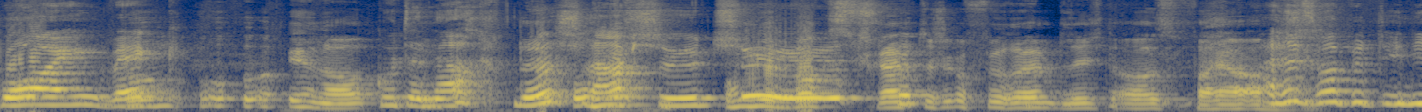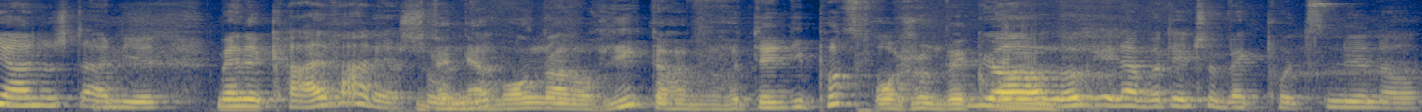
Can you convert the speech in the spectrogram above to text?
boing, weg. Oh, oh, oh, genau. Gute Nacht, ne? Schlaf schön, Umgeboxt, tschüss. Schreibtisch aufgeräumt, Licht aus, Feierabend. Als ob es ihn ja nicht angeht. Meine, Karl war der schon. Wenn der ne? morgen da noch liegt, dann wird den die Putzfrau schon wegräumen. Ja, irgendjemand wird den schon wegputzen, genau.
